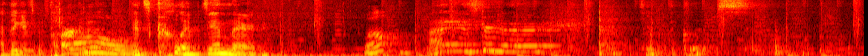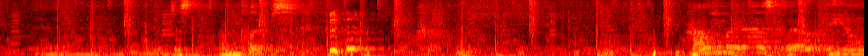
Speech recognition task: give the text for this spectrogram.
I think it's part Oh. of it. Oh. It's clipped in there. Well, I need a screwdriver. Take the clips. And just unclips. How you might ask? Well, you know,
